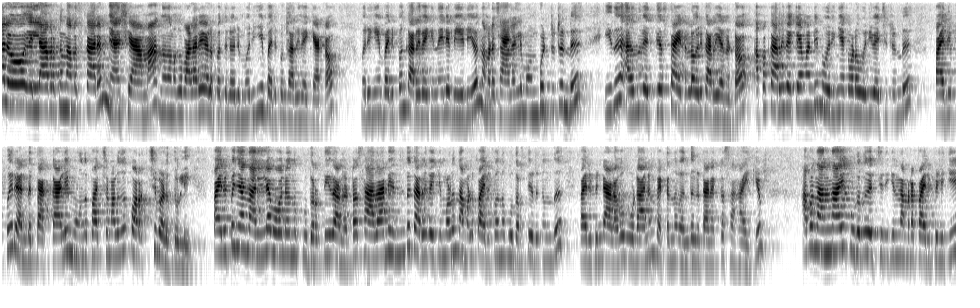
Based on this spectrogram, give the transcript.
ഹലോ എല്ലാവർക്കും നമസ്കാരം. ഞാൻ ശ്യാമ. ഇന്ന് നമുക്ക് വളരെ എളുപ്പത്തിൽ ഒരു മുരിങ്ങയും പരിപ്പും കറി വെക്കാം കേട്ടോ. മുരിങ്ങയും പരിപ്പും കറി വയ്ക്കുന്നതിന്റെ വീഡിയോ നമ്മുടെ ചാനലിൽ മുമ്പ് ഇട്ടിട്ടുണ്ട്. ഇത് അതിന് വ്യത്യസ്തമായിട്ടുള്ള ഒരു കറിയാണ് കേട്ടോ. അപ്പോൾ കറി വെക്കാൻ വേണ്ടി മുരിങ്ങയൊക്കെ ഇവിടെ ഊരി വെച്ചിട്ടുണ്ട്. പരിപ്പ് രണ്ട് തക്കാളി മൂന്ന് പച്ചമുളക് കുറച്ച് വെളുത്തുള്ളി. പരിപ്പ് ഞാൻ നല്ല പോലെ ഒന്ന് കുതിർത്തിയതാണ് കേട്ടോ. സാധാരണ എന്ത് കറി വയ്ക്കുമ്പോഴും നമ്മൾ പരിപ്പൊന്ന് കുതിർത്തിയെടുക്കുന്നത് പരിപ്പിന്റെ അളവ് കൂടാനും പെട്ടെന്ന് വെന്ത് കിട്ടാനൊക്കെ സഹായിക്കും. അപ്പോൾ നന്നായി കുതിർത്ത് വെച്ചിരിക്കുന്ന നമ്മുടെ പരിപ്പിലേക്ക്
